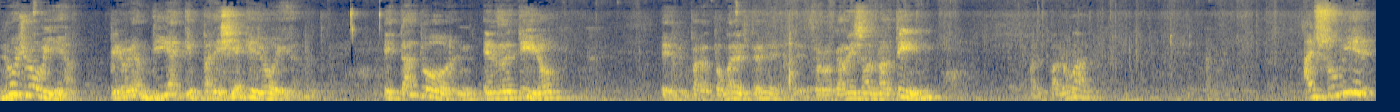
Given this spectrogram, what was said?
No llovía, pero era un día que parecía que llovía. Estando en retiro, para tomar el tren de ferrocarril San Martín, al Palomar, al subir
